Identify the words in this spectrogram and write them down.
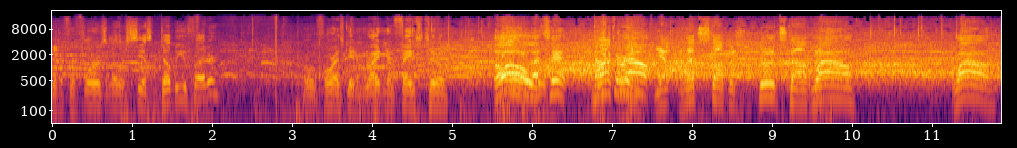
Jennifer Flores, another CSW fighter. Oh, Flores getting right in her face, too. Oh, oh that's it. Knocked her out. Yep, and that's stoppage. Good stoppage. Wow. Wow.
